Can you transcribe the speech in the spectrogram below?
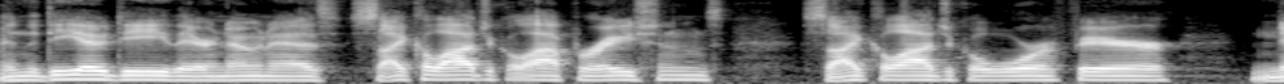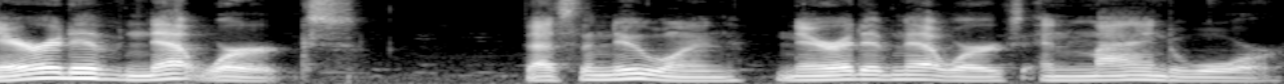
in the DoD, they are known as psychological operations, psychological warfare, narrative networks. That's the new one narrative networks and mind war.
